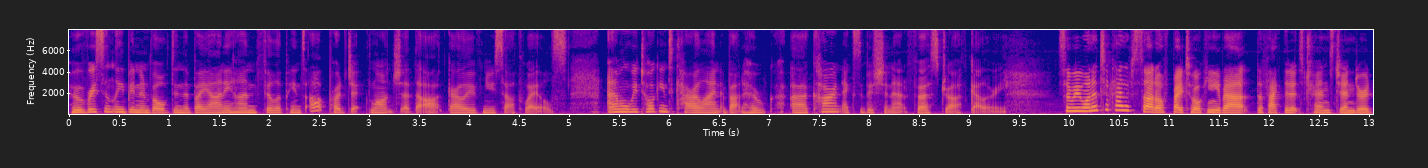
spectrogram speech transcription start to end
who have recently been involved in the Bayanihan Philippines Art Project launched at the Art Gallery of New South Wales. And we'll be talking to Caroline about her uh, current exhibition at First Draft Gallery. So, we wanted to kind of start off by talking about the fact that it's Transgender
